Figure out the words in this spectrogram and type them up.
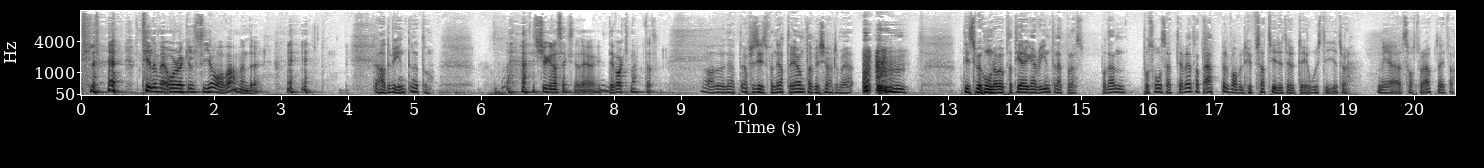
Till och med, till och med Oracles Java använde det. Det hade vi internet då. 2006, ja, det, det var knappt alltså. Ja, det var nät, ja precis. För NetOjämta vi körde med distribution av uppdateringar över internet på, det, på, den, på så sätt. Jag vet att Apple var väl hyfsat tidigt ute i OS 10 tror jag. Med software update va?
